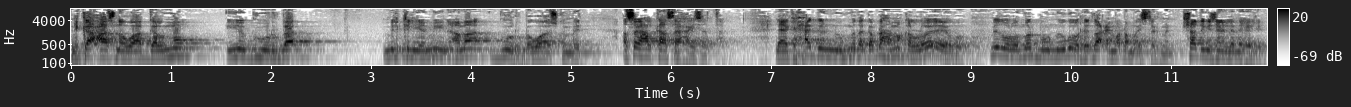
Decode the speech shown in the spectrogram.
nikaaxaasna waa galmo iyo guurba. Milkilyamiin ama guurba waa isku mid. Asaga halkaasaa haysata. Laakiin xagga nuugmada gabdhaha marka loo eego mid walba marbuu nuugo ridaaci ma dhammaystirmin shardigiisana lama helin.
